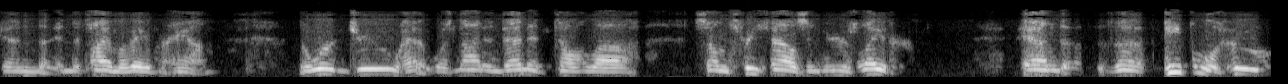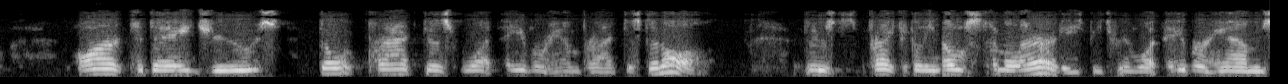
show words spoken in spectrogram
in in the time of Abraham. The word Jew was not invented until uh, some 3,000 years later. And the people who are today Jews don't practice what Abraham practiced at all. There's practically no similarities between what Abraham's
